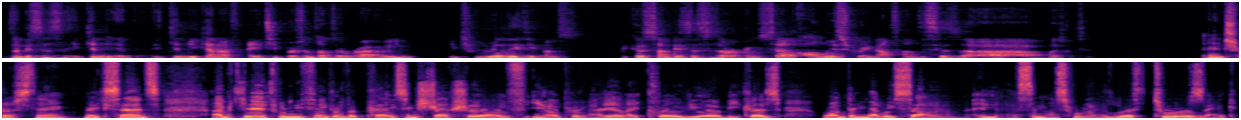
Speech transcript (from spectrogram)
some businesses, it can, it, it can be kind of 80% of the revenue. It really depends because some businesses are going to sell only emails. And this is uh, what we Interesting. Makes sense. I'm curious what you think of the pricing structure of, you know, a provider like Klaviyo, because one thing that we saw in the SMS world with tools like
